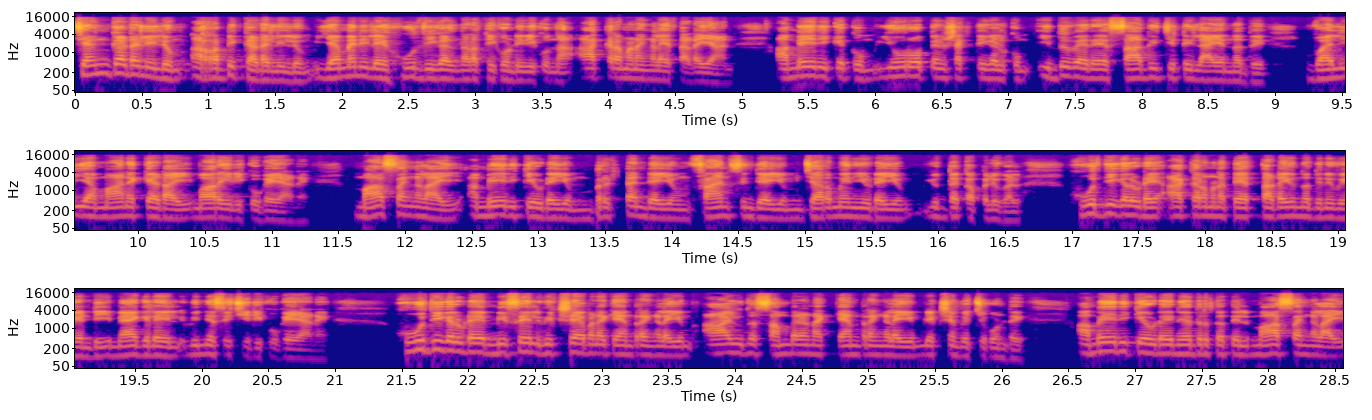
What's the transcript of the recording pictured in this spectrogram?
ചെങ്കടലിലും അറബിക്കടലിലും യമനിലെ ഹൂതികൾ നടത്തിക്കൊണ്ടിരിക്കുന്ന ആക്രമണങ്ങളെ തടയാൻ അമേരിക്കക്കും യൂറോപ്യൻ ശക്തികൾക്കും ഇതുവരെ സാധിച്ചിട്ടില്ല എന്നത് വലിയ മാനക്കേടായി മാറിയിരിക്കുകയാണ്. മാസങ്ങളായി അമേരിക്കയുടെയും ബ്രിട്ടന്റെയും ഫ്രാൻസിന്റെയും ജർമ്മനിയുടെയും യുദ്ധക്കപ്പലുകൾ ഹൂതികളുടെ ആക്രമണത്തെ തടയുന്നതിനു വേണ്ടി മേഖലയിൽ വിന്യസിച്ചിരിക്കുകയാണ്. ഹൂതികളുടെ മിസൈൽ വിക്ഷേപണ കേന്ദ്രങ്ങളെയും ആയുധ സംഭരണ കേന്ദ്രങ്ങളെയും ലക്ഷ്യം വെച്ചുകൊണ്ട് അമേരിക്കയുടെ നേതൃത്വത്തിൽ മാസങ്ങളായി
